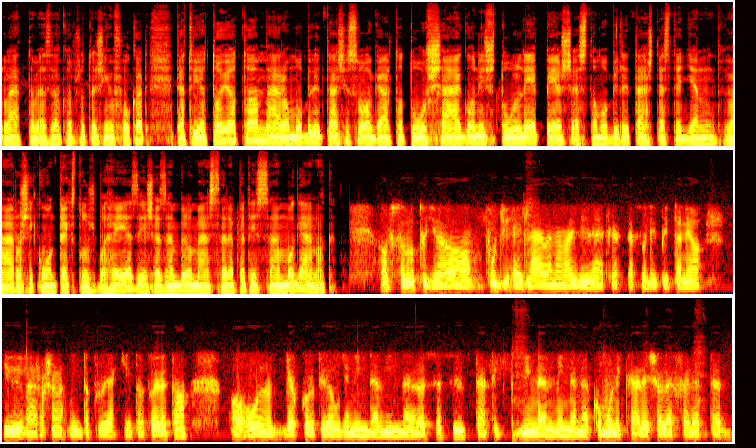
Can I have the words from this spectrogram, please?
láttam ezzel kapcsolatos infókat. Tehát, hogy a Toyota már a mobilitási szolgáltatóságon is túllép, és ezt a mobilitást, ezt egy ilyen városi kontextusba helyez, és ezen belül más szerepet is szám magának? Abszolút, ugye a Fuji hegy lábánál már idén elkezdte felépíteni a jövő városának mint a projektjét a Toyota, ahol gyakorlatilag ugye minden minden összefügg, tehát itt minden mindennel kommunikál, és a legfejlettebb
